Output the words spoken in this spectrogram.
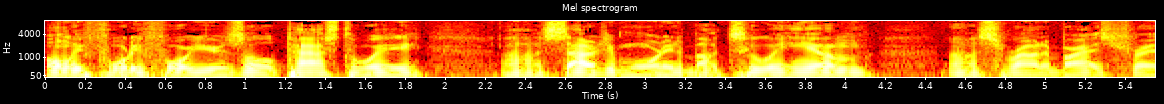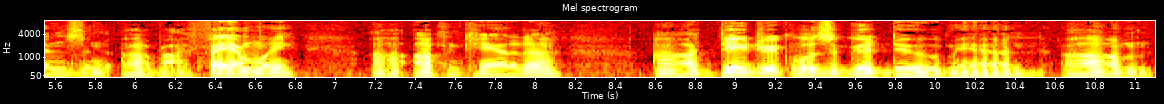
only 44 years old, passed away uh, Saturday morning about 2 a.m. Uh, surrounded by his friends and uh, by family uh, up in Canada. Uh, Diedrick was a good dude, man. Um,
